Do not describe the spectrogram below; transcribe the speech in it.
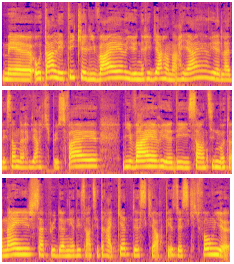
Mais euh, autant l'été que l'hiver, il y a une rivière en arrière, il y a de la descente de rivière qui peut se faire. L'hiver, il y a des sentiers de motoneige, ça peut devenir des sentiers de raquettes, de ski hors piste, de ski de fond. Il y a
